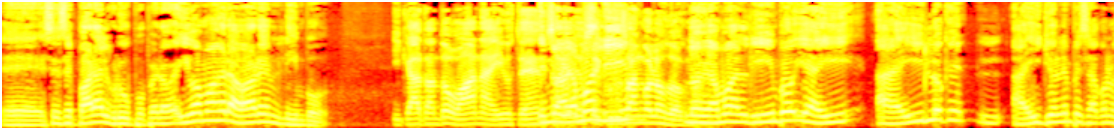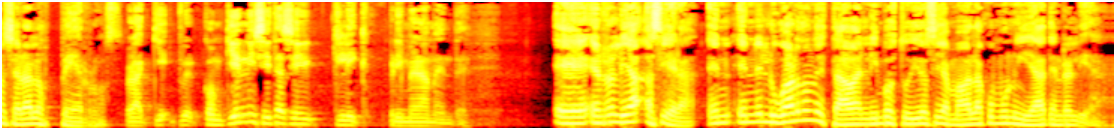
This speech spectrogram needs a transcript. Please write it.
eh, se separa el grupo, pero íbamos a grabar en Limbo. Y cada tanto van ahí, ustedes Y nos ensayos, se cruzan con los dogmas. Nos íbamos al limbo y ahí, ahí lo que, ahí yo le empecé a conocer a los perros. Pero aquí- ¿Con quién hiciste así clic primeramente? Eh, en realidad, así era. En, en el lugar donde estaba, en Limbo Studio, se llamaba La Comunidad, en realidad.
